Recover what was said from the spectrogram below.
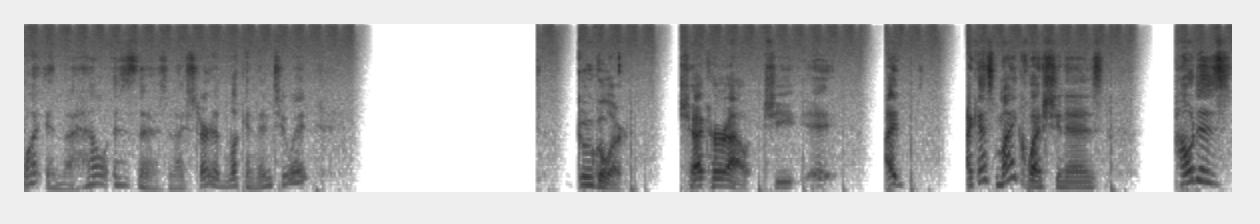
"What in the hell is this?" And I started looking into it. Google her, check her out. She, I, I guess my question is, how does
